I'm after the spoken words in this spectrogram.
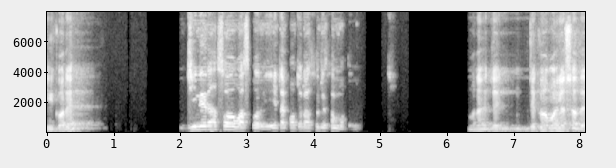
কি করে? জিনেরা সহবাস করে এটা কতটা শরীর সম্মত মানে যে কোনো মহিলার সাথে।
